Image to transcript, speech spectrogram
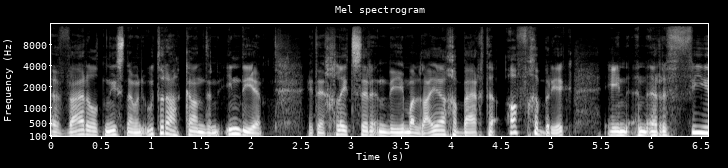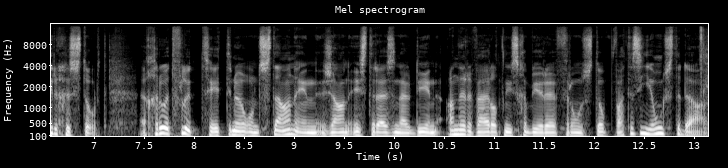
'n wêreldnuus nou in Uttarakhand in Indië. Het 'n gletser in die Himalaya gebergte afgebreek en in 'n rivier gestort. 'n Groot vloed het nou ontstaan en Jean Estreys nou die en ander wêreldnuus gebeure vir ons dop. Wat is die jongste daar?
